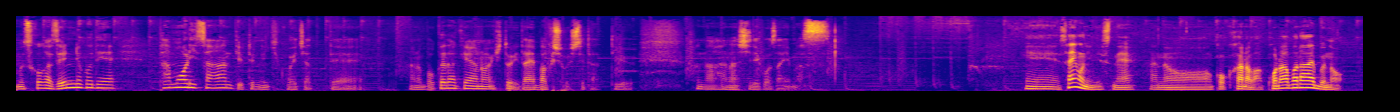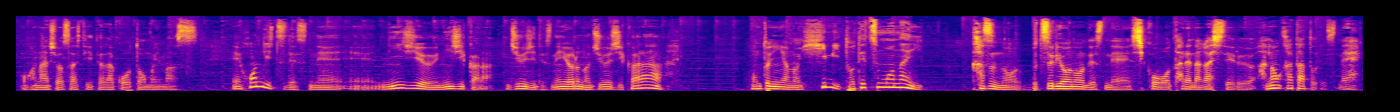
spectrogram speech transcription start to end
息子が全力でタモリさんって言ってるように聞こえちゃってあの僕だけあの一人大爆笑してたっていうそんな話でございます、えー、最後にですね、あのー、ここからはコラボライブのお話をさせていただこうと思います、えー、本日ですね22時から10時ですね夜の10時から本当にあの日々とてつもない数の物量のですね、思考を垂れ流しているあの方とですね、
